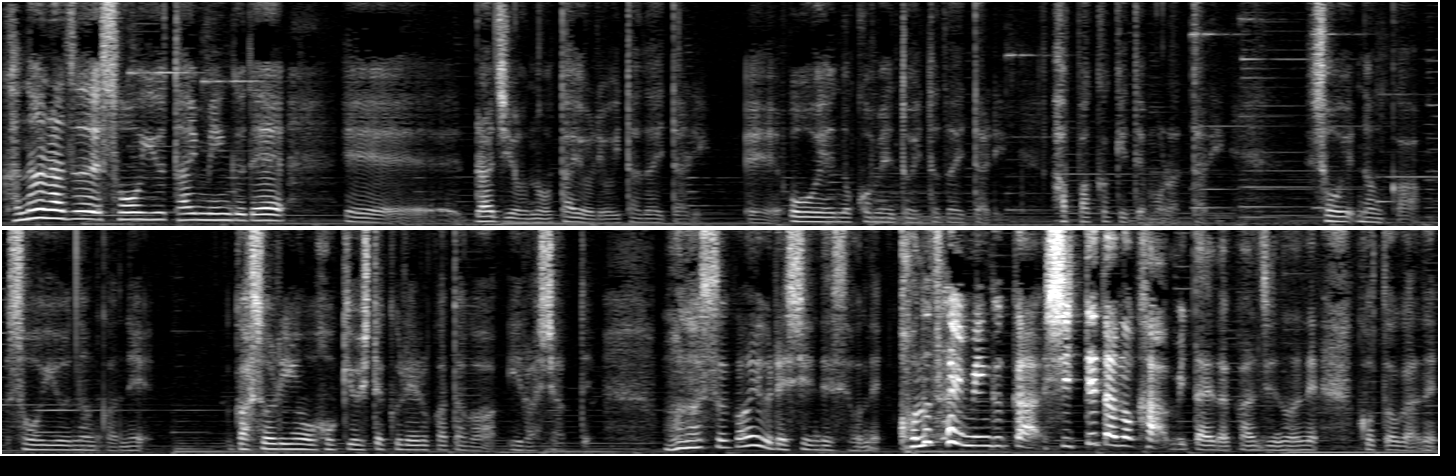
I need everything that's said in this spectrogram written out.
必ずそういうタイミングで、えー、ラジオのお便りをいただいたり、えー、応援のコメントをいただいたり葉っぱかけてもらったりそういうなんかそういうなんかねガソリンを補給してくれる方がいらっしゃって。ものすごい嬉しいんですよね。このタイミングか知ってたのかみたいな感じのねことがね、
